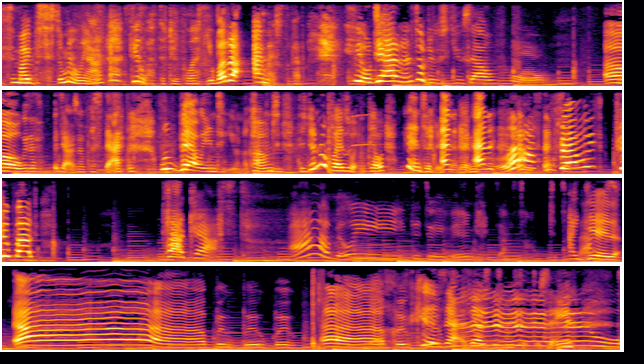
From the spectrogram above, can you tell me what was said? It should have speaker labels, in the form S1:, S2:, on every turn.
S1: this is my sister Millian. She left the two for you, but I, I messed up. You, Dad, introduce yourself.
S2: Hello.
S1: Oh, that was okay, Dad. We're very into unicorns. Did you know Buzz We introduced
S3: And-
S1: it
S3: and-
S1: the last
S3: and
S1: Fairies Poop Out podcast. Ah, Billy, did you even get that song?
S3: I did. Ah, boo, boo, boo. Ah, boo,
S1: Because that, that's what my sister saying.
